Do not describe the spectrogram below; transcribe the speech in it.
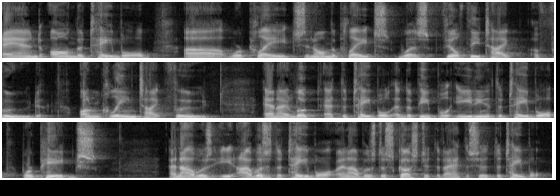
And on the table uh, were plates, and on the plates was filthy type of food, unclean type food. And I looked at the table, and the people eating at the table were pigs. And I was, I was at the table, and I was disgusted that I had to sit at the table.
